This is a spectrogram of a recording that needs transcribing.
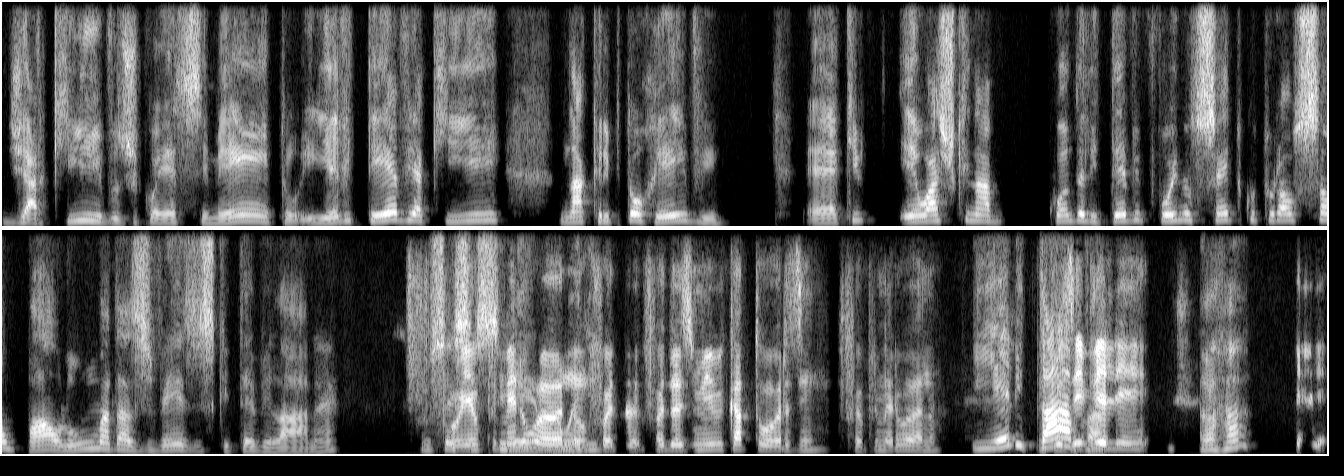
de arquivos, de conhecimento, e ele teve aqui na Crypto Rave, é, que eu acho que na, quando ele teve foi no Centro Cultural São Paulo, uma das vezes que teve lá, né? foi o primeiro lembram. ano, ele... foi, foi 2014, foi o primeiro ano. E ele tava... Inclusive, ele... Uhum ele,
